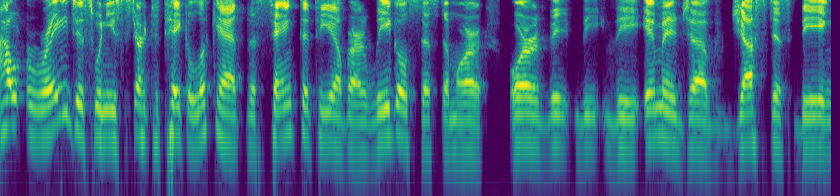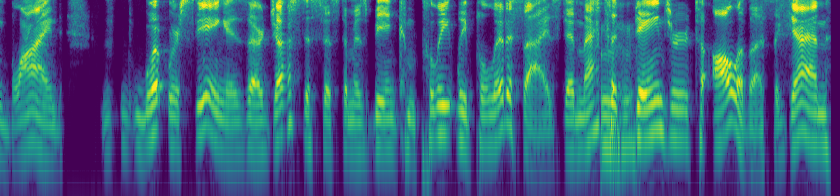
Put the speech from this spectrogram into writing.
outrageous when you start to take a look at the sanctity of our legal system or or the the the image of justice being blind what we're seeing is our justice system is being completely politicized and that's mm-hmm. a danger to all of us again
